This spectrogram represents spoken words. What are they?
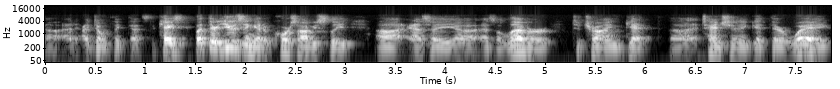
Uh, I, I, don't think that's the case, but they're using it, of course, obviously uh, as a uh, as a lever to try and get uh, attention and get their way.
